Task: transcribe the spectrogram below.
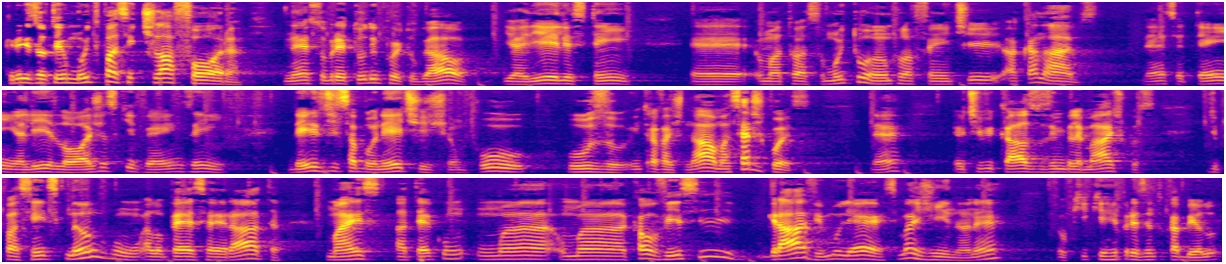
Cris, eu tenho muito paciente lá fora, né, sobretudo em Portugal, e aí eles têm é, uma atuação muito ampla frente a cannabis. Né? Você tem ali lojas que vendem desde sabonete, shampoo, uso intravaginal, uma série de coisas. Né? Eu tive casos emblemáticos de pacientes que não com alopecia aerata, mas até com uma, uma calvície grave, mulher, se imagina, né? O que, que representa o cabelo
